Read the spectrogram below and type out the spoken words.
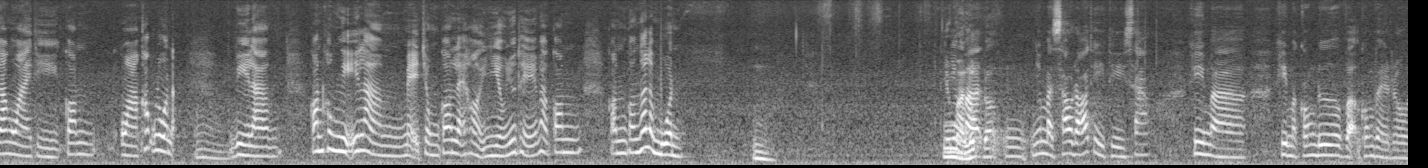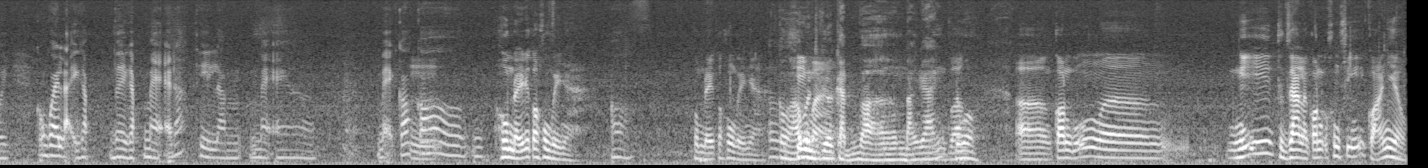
ra ngoài thì con òa khóc luôn ạ ừ. vì là con không nghĩ là mẹ chồng con lại hỏi nhiều như thế và con con con rất là buồn ừ. nhưng, mà, lúc đó ừ, nhưng mà sau đó thì thì sao khi mà khi mà con đưa vợ con về rồi con quay lại gặp về gặp mẹ đó thì là mẹ mẹ có Ừ. có hôm đấy thì con không về nhà. Ờ, hôm đấy con không về nhà. Con ở Khi bên mà- kia cạnh vợ bạn gái Vâng. đúng không? Ờ, con cũng ờ, nghĩ thực ra là con cũng không suy nghĩ quá nhiều.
